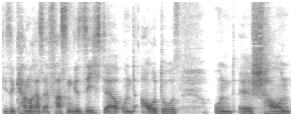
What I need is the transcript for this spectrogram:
Diese Kameras erfassen Gesichter und Autos und äh, schauen,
